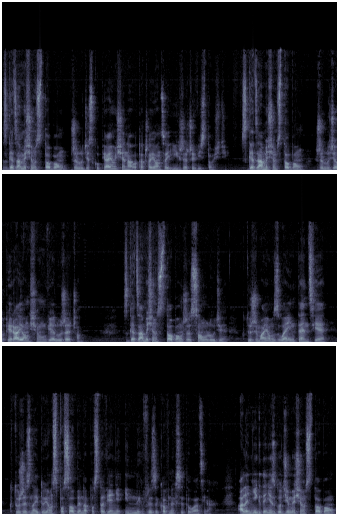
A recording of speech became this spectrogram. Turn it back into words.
Zgadzamy się z Tobą, że ludzie skupiają się na otaczającej ich rzeczywistości. Zgadzamy się z Tobą, że ludzie opierają się wielu rzeczom. Zgadzamy się z Tobą, że są ludzie, którzy mają złe intencje, którzy znajdują sposoby na postawienie innych w ryzykownych sytuacjach. Ale nigdy nie zgodzimy się z Tobą,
